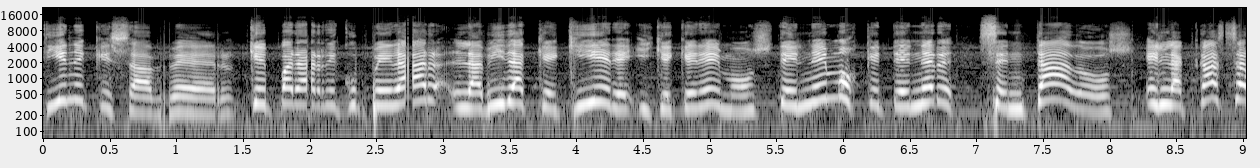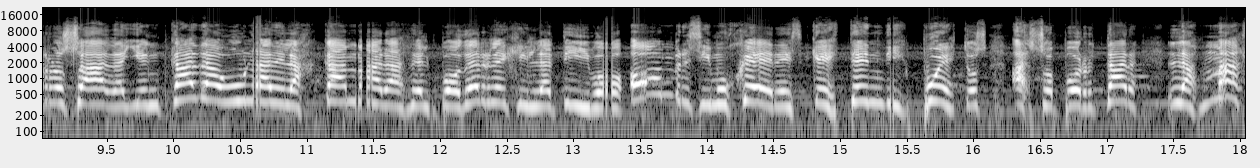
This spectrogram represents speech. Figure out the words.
tiene que saber que para recuperar la vida que quiere y que queremos, tenemos que tener sentados en la Casa Rosada y en cada una de las cámaras del Poder Legislativo hombres y mujeres que estén dispuestos a soportar las más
